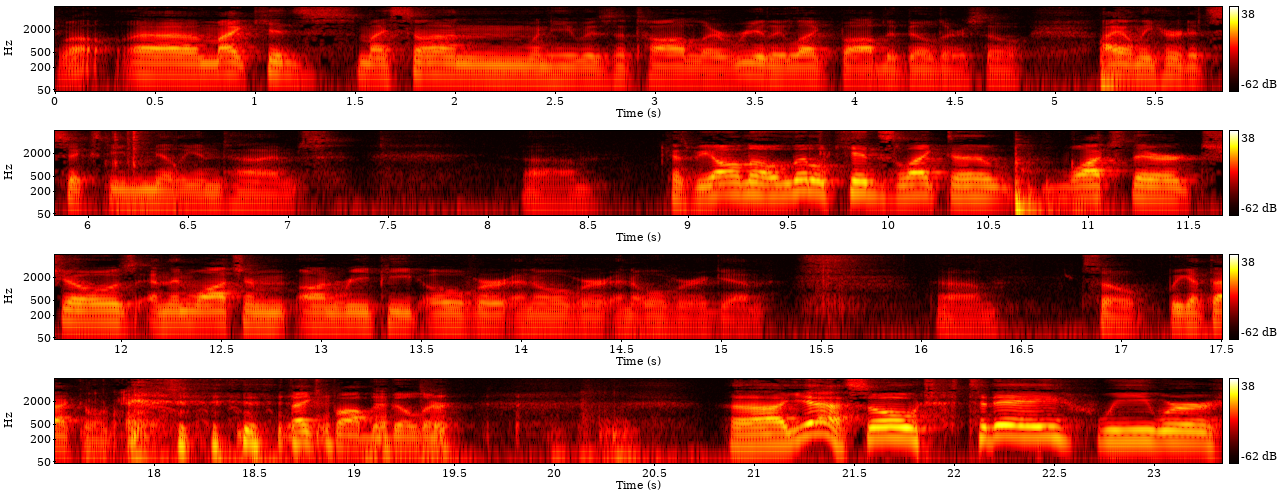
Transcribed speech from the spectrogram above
Well, uh, my kids, my son, when he was a toddler, really liked Bob the Builder, so I only heard it 60 million times. Because we all know little kids like to watch their shows and then watch them on repeat over and over and over again. Um, so we got that going for us. Thanks, Bob the Builder. Uh, yeah, so t- today we were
